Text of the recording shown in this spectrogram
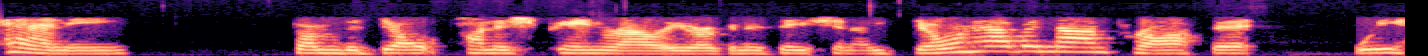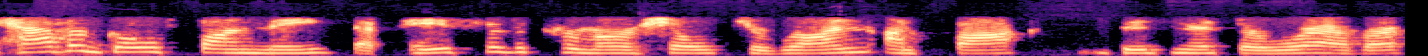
penny from the Don't Punish Pain Rally organization. I don't have a nonprofit. We have a GoFundMe that pays for the commercials to run on Fox Business or wherever.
